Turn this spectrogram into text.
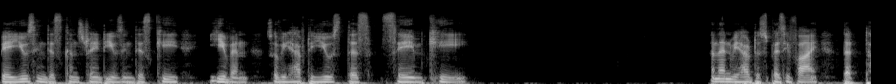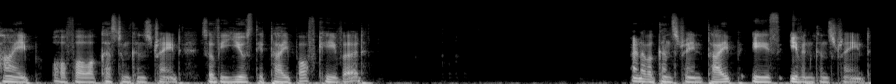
we're using this constraint using this key even. So we have to use this same key. And then we have to specify the type of our custom constraint. So we use the type of keyword and our constraint type is even constraint.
